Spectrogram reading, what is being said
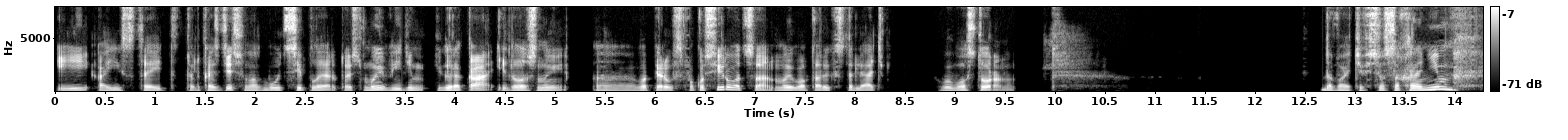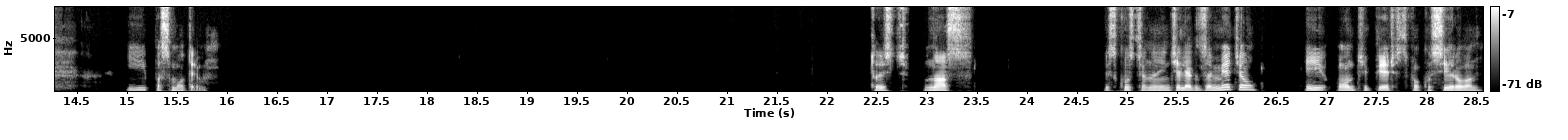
и AI State. Только здесь у нас будет C-Player. То есть мы видим игрока и должны, э, во-первых, сфокусироваться, ну и во-вторых, стрелять в его сторону. Давайте все сохраним и посмотрим. То есть нас искусственный интеллект заметил, и он теперь сфокусирован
